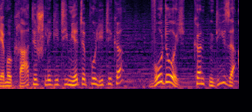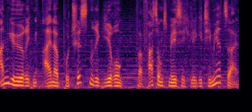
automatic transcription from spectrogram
Demokratisch legitimierte Politiker? Wodurch könnten diese Angehörigen einer Putschistenregierung verfassungsmäßig legitimiert sein?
